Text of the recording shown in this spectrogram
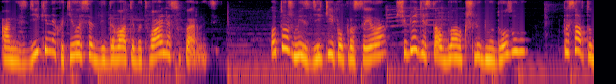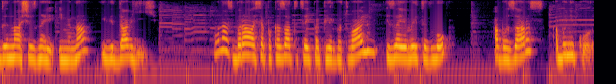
а міс Дікі не хотілося б віддавати Бетвайля суперниці. Отож міс Дікі попросила, щоб я дістав бланк шлюбного дозволу, вписав туди наші з нею імена і віддав їй. Вона збиралася показати цей папір Бетвайлю і заявити в лоб або зараз, або ніколи.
